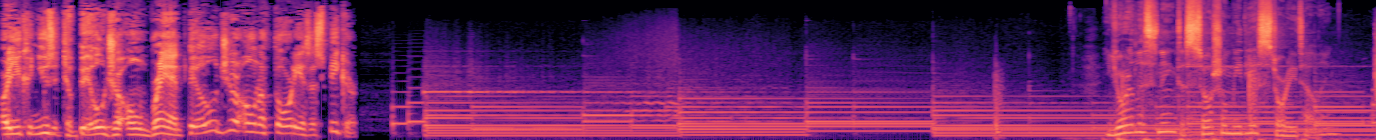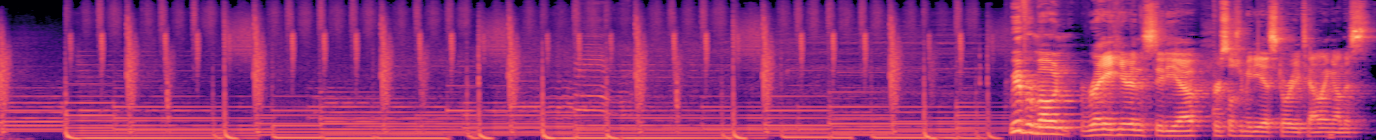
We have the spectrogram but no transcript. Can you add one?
or you can use it to build your own brand, build your own authority as a speaker. You're listening to Social Media Storytelling. We have Ramon Ray here in the studio for social media storytelling on this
